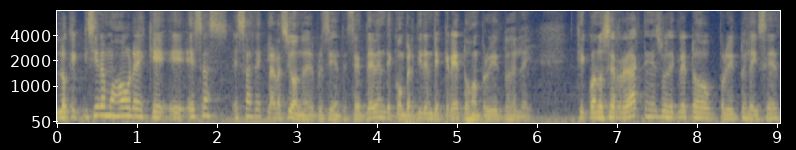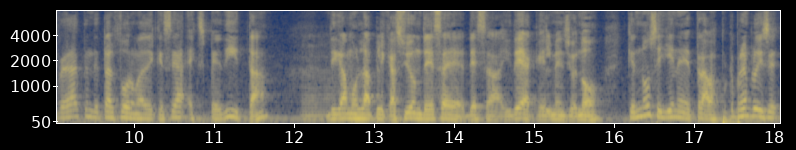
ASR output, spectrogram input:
lo que quisiéramos ahora es que eh, esas, esas declaraciones del presidente se deben de convertir en decretos o en proyectos de ley. Que cuando se redacten esos decretos o proyectos de ley, se redacten de tal forma de que sea expedita, Ah. digamos, la aplicación de esa, de esa idea que él mencionó, que no se llene de trabas. Porque, por ejemplo, dice,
